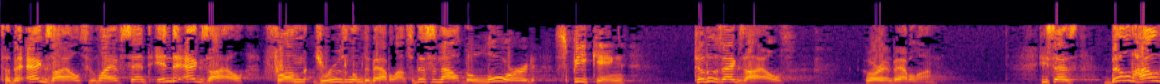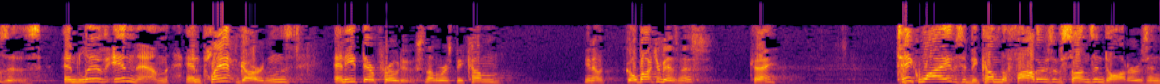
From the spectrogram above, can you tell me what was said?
to the exiles whom I have sent into exile from Jerusalem to Babylon. So this is now the Lord speaking to those exiles who are in Babylon. He says, build houses and live in them and plant gardens and eat their produce. In other words, become, you know, go about your business, okay? Take wives and become the fathers of sons and daughters, and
